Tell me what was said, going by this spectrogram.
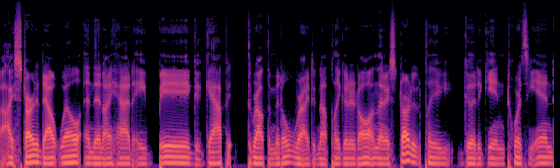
I started out well, and then I had a big gap throughout the middle where I did not play good at all, and then I started to play good again towards the end.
